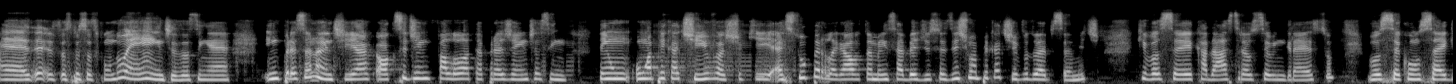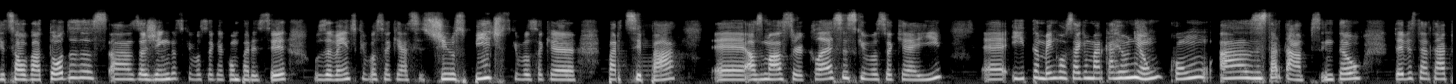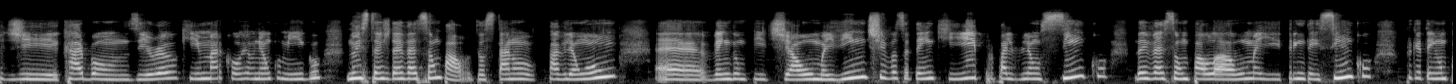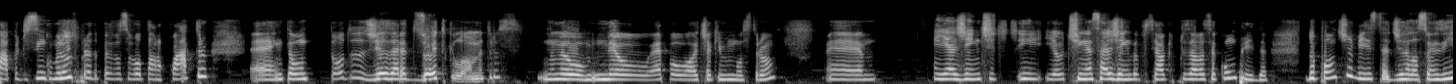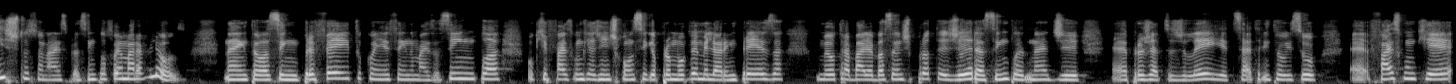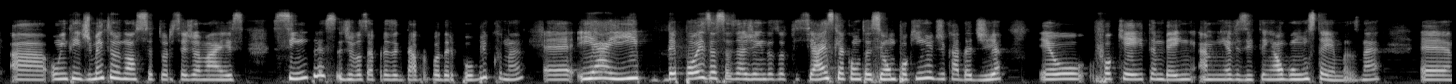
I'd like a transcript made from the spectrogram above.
É, as pessoas ficam doentes, assim, é impressionante. E a Oxygen falou até pra gente, assim, tem um, um, aplicativo, acho que é super legal também saber disso. Existe um aplicativo do Web Summit que você cadastra o seu ingresso, você consegue salvar todas as, as agendas que você quer comparecer, os eventos que você quer assistir, os pitches que você quer participar, é, as masterclasses que você quer ir, é, e também consegue marcar reunião com as startups. Então, teve startup de Carbon Zero que marcou reunião comigo no estande da Invest São Paulo. Então, você está no pavilhão 1, é, vendo um pitch a 1h20, você tem que ir para o pavilhão 5 da Invest São Paulo a 1h35, porque tem um papo de 5 minutos para depois você voltar no 4. É, então, todos os dias era 18 quilômetros. No meu, meu Apple Watch aqui me mostrou. É, e a gente e eu tinha essa agenda oficial que precisava ser cumprida. Do ponto de vista de relações institucionais para a Simpla foi maravilhoso, né? Então assim, prefeito conhecendo mais a Simpla, o que faz com que a gente consiga promover melhor a empresa. O meu trabalho é bastante proteger a Simpla, né, de é, projetos de lei, etc. Então isso é, faz com que a, o entendimento do nosso setor seja mais simples de você apresentar para o poder público, né? É, e aí depois dessas agendas oficiais que aconteciam um pouquinho de cada dia eu foquei também a minha visita em alguns temas, né? É,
